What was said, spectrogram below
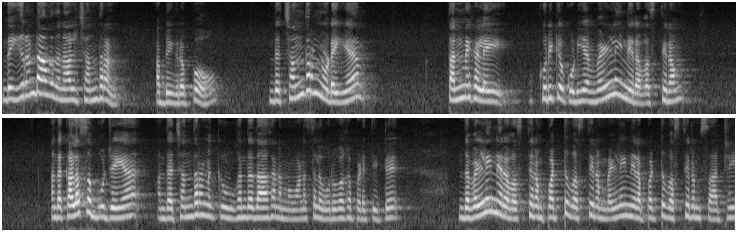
இந்த இரண்டாவது நாள் சந்திரன் அப்படிங்கிறப்போ இந்த சந்திரனுடைய தன்மைகளை குறிக்கக்கூடிய வெள்ளை நிற வஸ்திரம் அந்த கலச பூஜையை அந்த சந்திரனுக்கு உகந்ததாக நம்ம மனசில் உருவகப்படுத்திட்டு இந்த வெள்ளை நிற வஸ்திரம் பட்டு வஸ்திரம் வெள்ளை நிற பட்டு வஸ்திரம் சாற்றி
